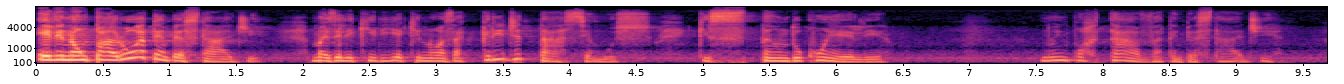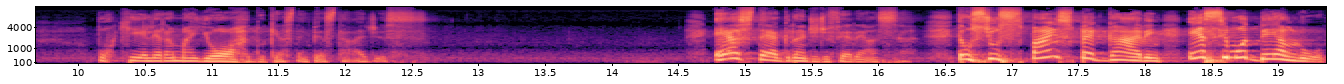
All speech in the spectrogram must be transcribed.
Ele não parou a tempestade, mas Ele queria que nós acreditássemos que estando com Ele, não importava a tempestade, porque ele era maior do que as tempestades. Esta é a grande diferença. Então, se os pais pegarem esse modelo,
